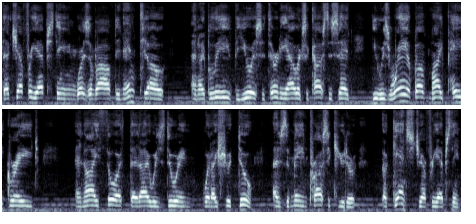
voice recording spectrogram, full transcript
that Jeffrey Epstein was involved in intel, and I believe the U.S. Attorney Alex Acosta said he was way above my pay grade, and I thought that I was doing what I should do as the main prosecutor against Jeffrey Epstein.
